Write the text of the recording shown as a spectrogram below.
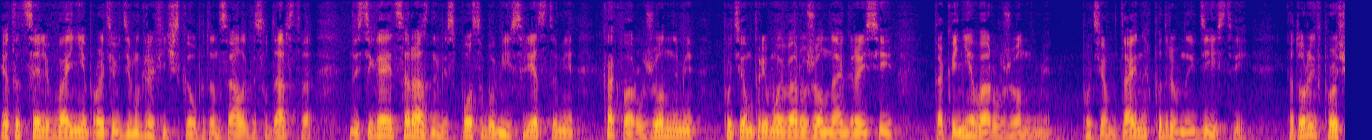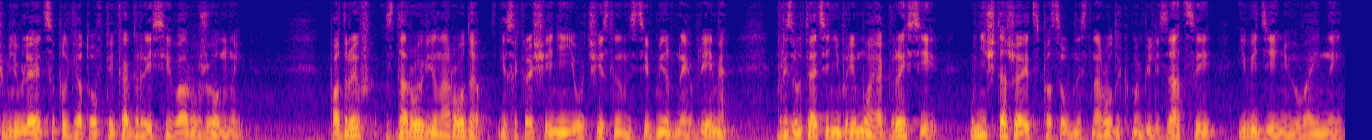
Эта цель в войне против демографического потенциала государства достигается разными способами и средствами, как вооруженными путем прямой вооруженной агрессии, так и невооруженными путем тайных подрывных действий, которые, впрочем, являются подготовкой к агрессии вооруженной. Подрыв здоровья народа и сокращение его численности в мирное время в результате непрямой агрессии уничтожает способность народа к мобилизации и ведению войны.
